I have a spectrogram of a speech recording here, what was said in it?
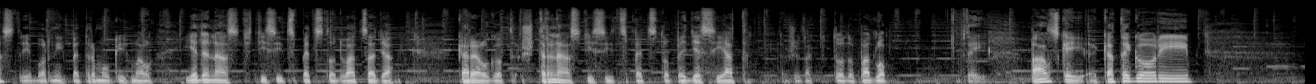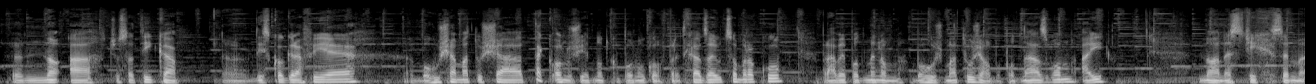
strieborných Petr Múk ich mal 11 520 a Karel Gott 14 550. Takže tak to dopadlo v tej pánskej kategórii. No a čo sa týka e, diskografie Bohuša Matuša, tak on už jednotku ponúkol v predchádzajúcom roku práve pod menom Bohuž Matuš alebo pod názvom aj. No a nestih sem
